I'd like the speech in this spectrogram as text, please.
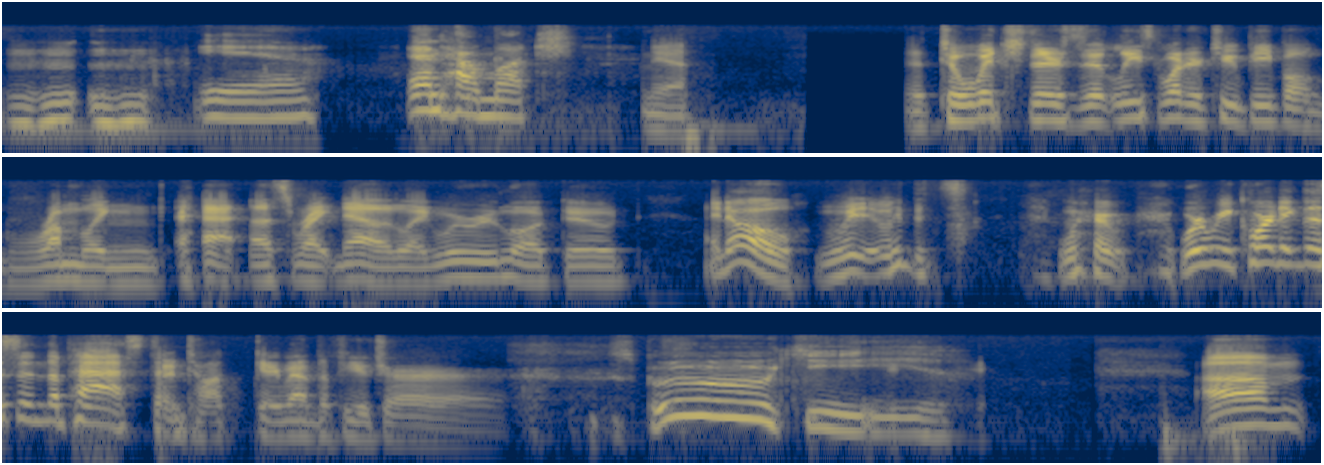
Mm-hmm, mm-hmm. Yeah. And how much? Yeah. To which there's at least one or two people grumbling at us right now, like we're in lockdown. I know. We, we, we're we're recording this in the past and talking about the future. Spooky. Um.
